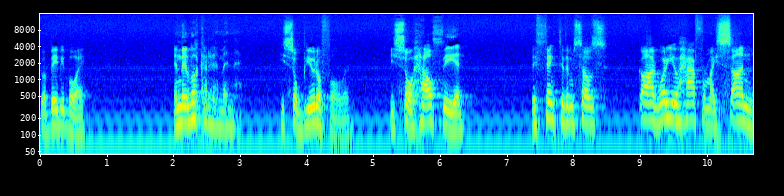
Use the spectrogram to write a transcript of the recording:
to a baby boy. And they look at him and he's so beautiful and he's so healthy. And they think to themselves, God, what do you have for my son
